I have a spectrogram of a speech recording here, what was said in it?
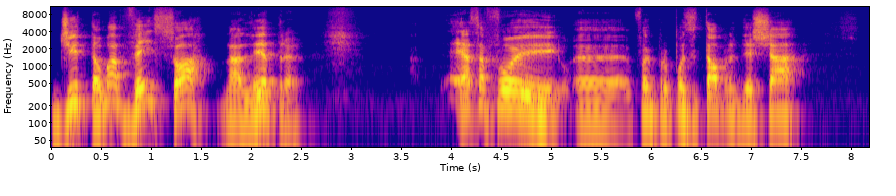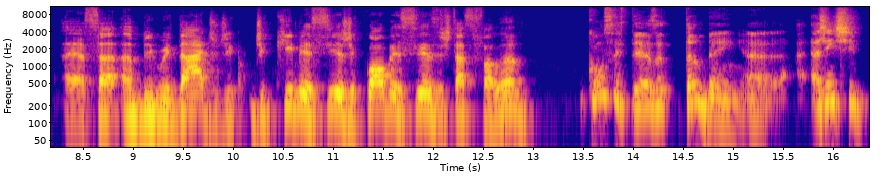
dita uma vez só na letra. Essa foi, uh, foi proposital para deixar essa ambiguidade de, de que Messias, de qual Messias está se falando? Com certeza também. Uh, a gente.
